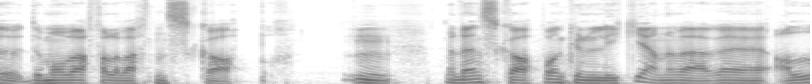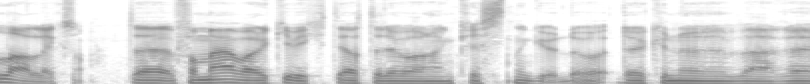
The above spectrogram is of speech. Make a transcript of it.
det, det, må i hvert fall ha vært en skaper. Mm. Men den skaperen kunne like gjerne være Allah, liksom. Det, for meg var det ikke viktig at det var den kristne gud. Det, kunne være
